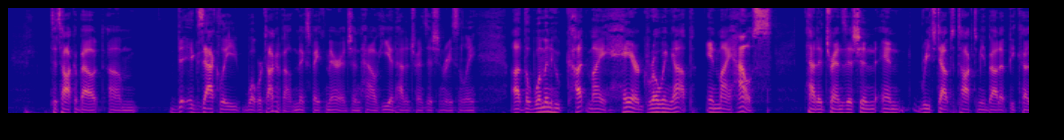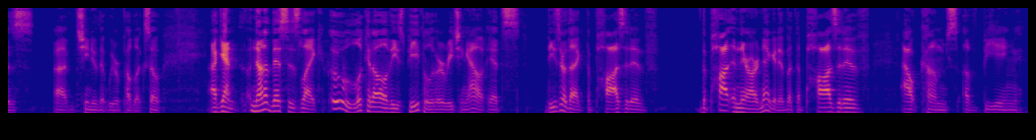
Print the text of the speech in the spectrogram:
to talk about um, exactly what we're talking about mixed faith marriage and how he had had a transition recently. Uh, the woman who cut my hair growing up in my house had a transition and reached out to talk to me about it because uh, she knew that we were public. So, again, none of this is like, oh, look at all of these people who are reaching out. It's these are like the positive, the pot, and there are negative, but the positive outcomes of being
